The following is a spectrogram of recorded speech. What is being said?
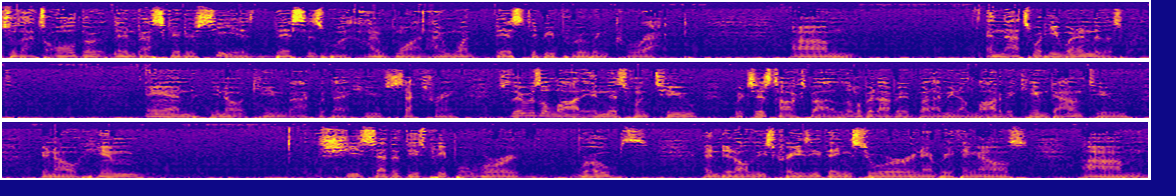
So that's all the, the investigators see is this is what I want. I want this to be proven correct. What he went into this with. And, you know, it came back with that huge sex ring. So there was a lot in this one, too, which this talks about a little bit of it, but I mean, a lot of it came down to, you know, him. She said that these people wore robes and did all these crazy things to her and everything else. Um,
